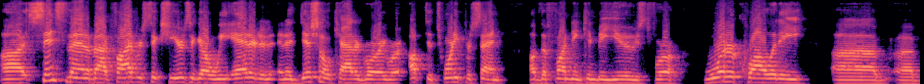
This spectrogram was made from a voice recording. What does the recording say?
Uh, since then, about five or six years ago, we added an, an additional category where up to 20% of the funding can be used for water quality uh, uh,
